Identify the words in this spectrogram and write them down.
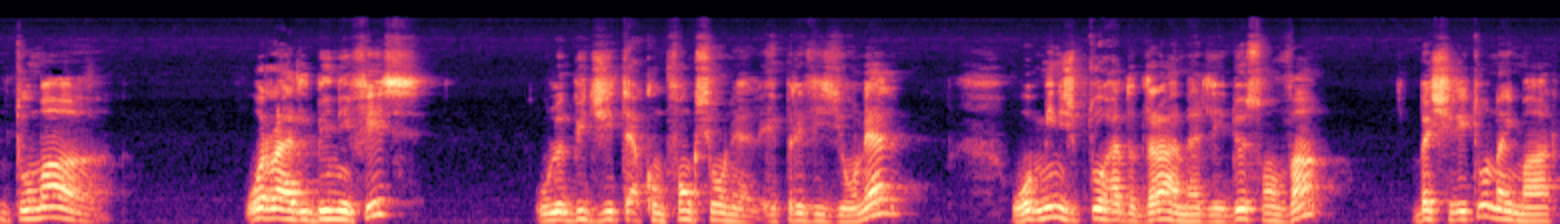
نتوما ورا هذا البينيفيس و لو بيدجي تاعكم فونكسيونيل اي بريفيزيونيل ومين جبتو هاد الدراهم هاد لي 220 باش شريتو نيمار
